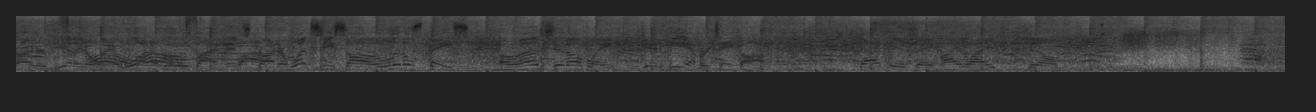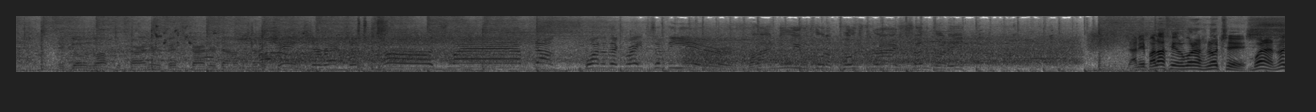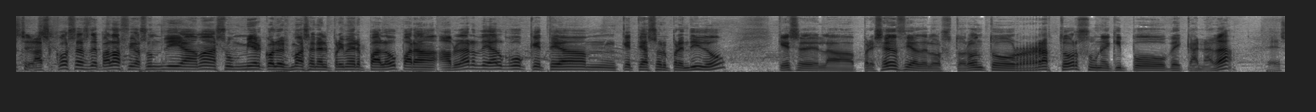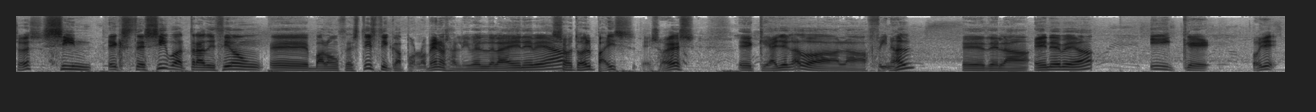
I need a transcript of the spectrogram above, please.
Carter peeling away. Oh, what a move by Vince Carter. Once he saw a little space around Ginobili, did he ever take off? That is a highlight film. It goes off to Carter. Vince Carter down the middle. Change direction. Oh, slam dunk. One of the greats of the year. Well, I knew he was going to posterize somebody. Dani Palacios, buenas noches. Buenas noches. Las cosas de Palacios, un día más, un miércoles más en el primer palo, para hablar de algo que te ha, mm, que te ha sorprendido, que es eh, la presencia de los Toronto Raptors, un equipo de Canadá, Eso es. sin excesiva tradición eh, baloncestística, por lo menos al nivel de la NBA. Sobre todo el país. Eso es, eh, que ha llegado a la final eh, de la NBA y que, oye,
